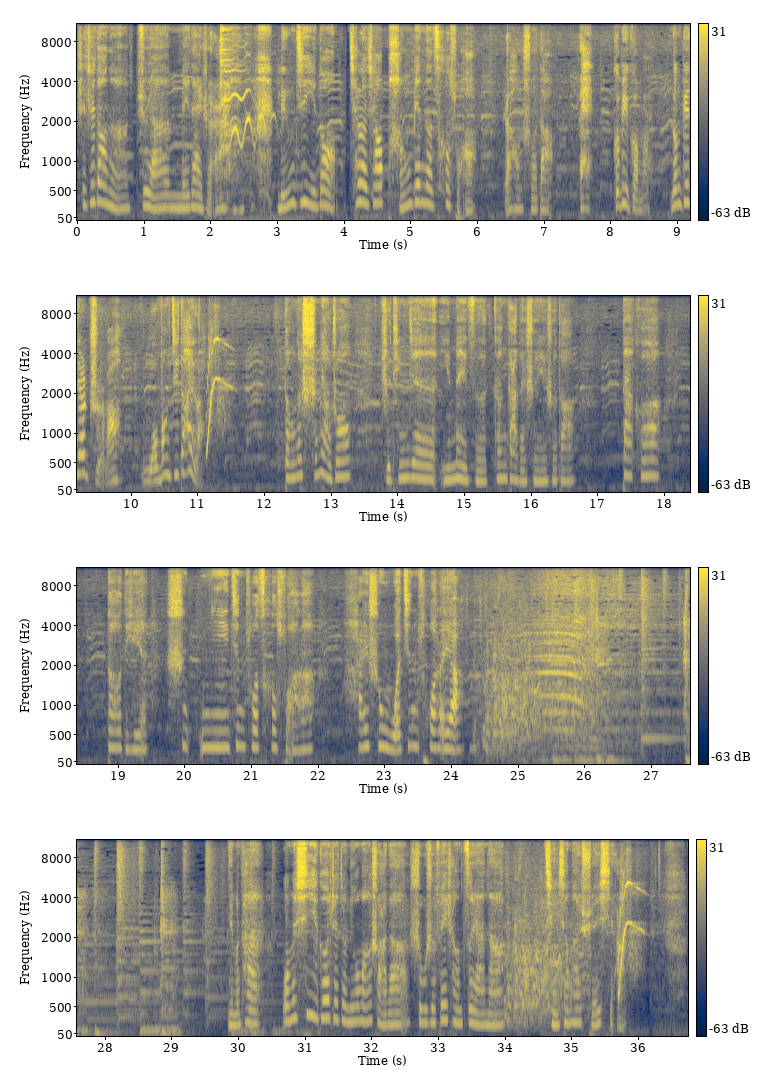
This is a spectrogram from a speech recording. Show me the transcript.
谁知道呢？居然没带纸，灵机一动，敲了敲旁边的厕所，然后说道：“哎，隔壁哥们儿，能给点纸吗？我忘记带了。”等了十秒钟，只听见一妹子尴尬的声音说道：“大哥，到底是你进错厕所了，还是我进错了呀？” 你们看，我们蜥蜴哥这顿流氓耍的是不是非常自然呢？请向他学习啊！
